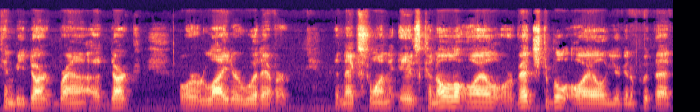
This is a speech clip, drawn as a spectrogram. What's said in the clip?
Can be dark brown, uh, dark or light or whatever. The next one is canola oil or vegetable oil. You're going to put that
